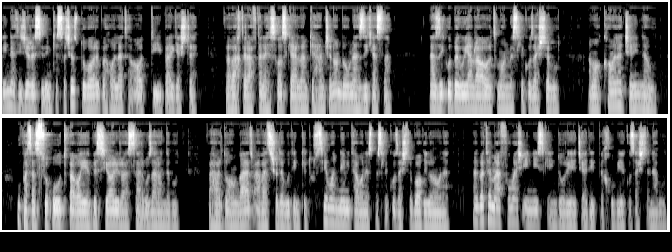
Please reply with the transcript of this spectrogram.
به این نتیجه رسیدیم که ساچز دوباره به حالت عادی برگشته و وقت رفتن احساس کردم که همچنان به او نزدیک هستم. نزدیک بود بگویم روابطمان مثل گذشته بود اما کاملا چنین نبود. او پس از سقوط وقایع بسیاری را از سر گذرانده بود و هر دو آنقدر عوض شده بودیم که دوستیمان نمی‌توانست مثل گذشته باقی بماند. البته مفهومش این نیست که این دوره جدید به خوبی گذشته نبود.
